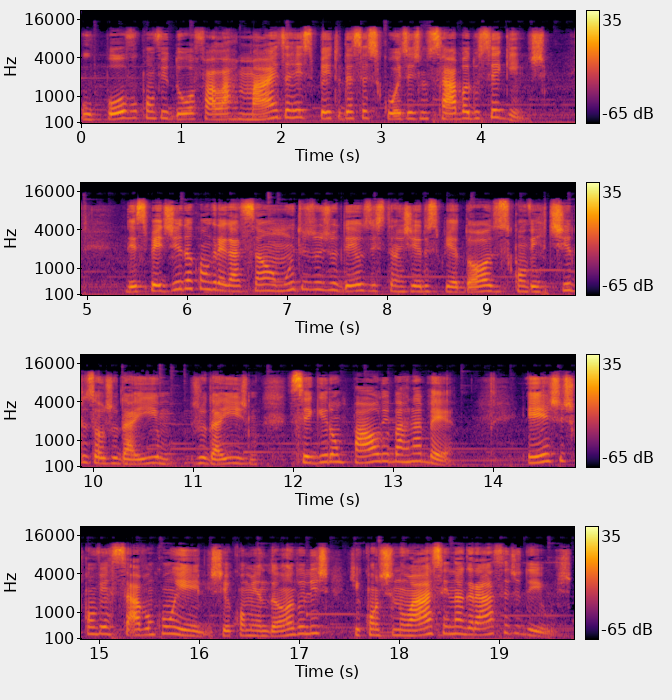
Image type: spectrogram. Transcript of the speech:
o povo convidou a falar mais a respeito dessas coisas no sábado seguinte. Despedida a congregação, muitos dos judeus e estrangeiros piedosos convertidos ao judaísmo, judaísmo seguiram Paulo e Barnabé. Estes conversavam com eles, recomendando-lhes que continuassem na graça de Deus.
